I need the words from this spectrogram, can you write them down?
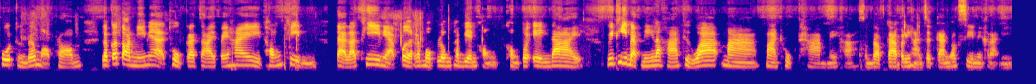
พูดถึงเรื่องหมอพร้อม แล้วก็ตอนนี้เนี่ยถูกกระจายไปให้ท้องถิ่น แต่ละที่เนี่ยเปิดระบบลงทะเบียนของของตัวเองได้ วิธีแบบนี้ล่ะคะ ถือว่ามามาถูกทางไหมคะสำหรับการบริหารจัดการวัคซีนในขณะนี้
